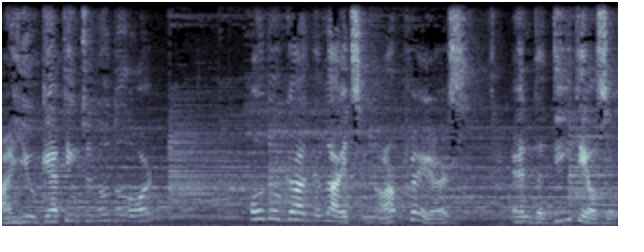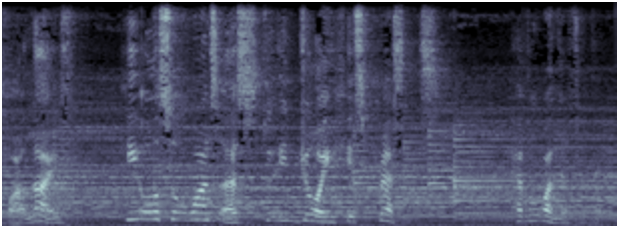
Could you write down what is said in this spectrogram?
Are you getting to know the Lord? Although God delights in our prayers and the details of our life, He also wants us to enjoy His presence. Have a wonderful day.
